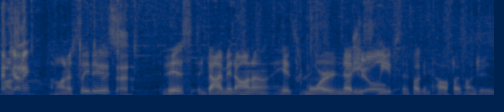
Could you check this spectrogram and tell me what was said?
Can you? Honestly, dude, this Diamond Ana hits more nutty sure. sleeps than fucking top 500s.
